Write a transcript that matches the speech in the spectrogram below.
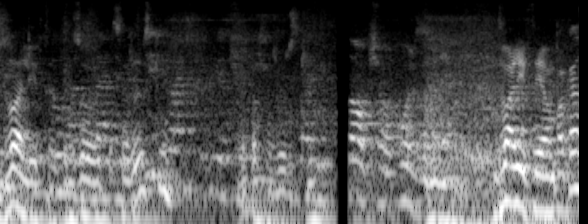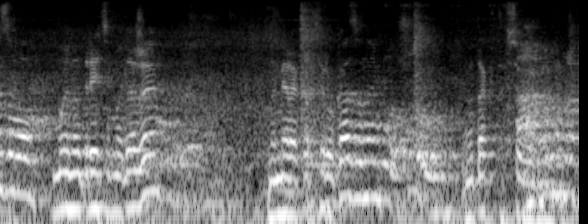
Два лифта, грузовой пассажирский и пассажирский. Для общего пользования. Два лифта я вам показывал. Мы на третьем этаже. Номера квартир указаны. Вот так это все выглядит.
